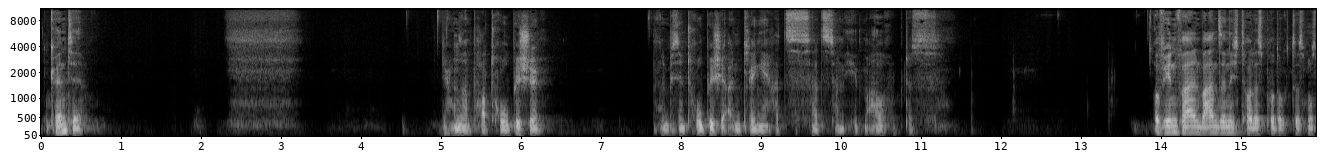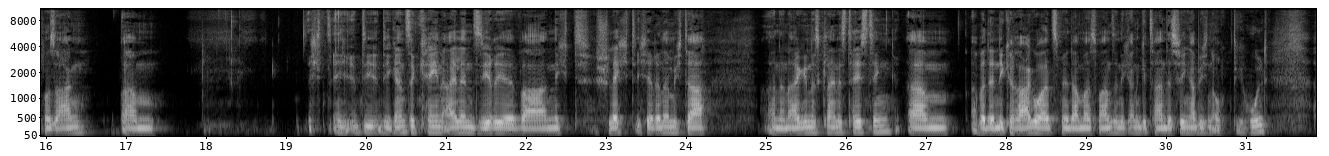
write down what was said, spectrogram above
Könnte. Ja, und so ein paar tropische, ein bisschen tropische Anklänge hat's hat's dann eben auch. Das Auf jeden Fall ein wahnsinnig tolles Produkt, das muss man sagen. Ähm, ich, die, die ganze Kane Island Serie war nicht schlecht. Ich erinnere mich da an ein eigenes kleines Tasting. Ähm, aber der Nicaragua hat es mir damals wahnsinnig angetan. Deswegen habe ich ihn auch geholt.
